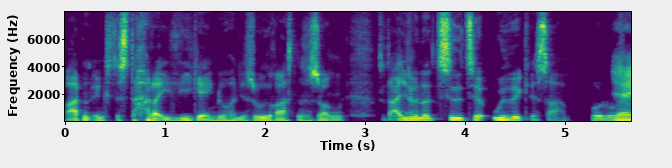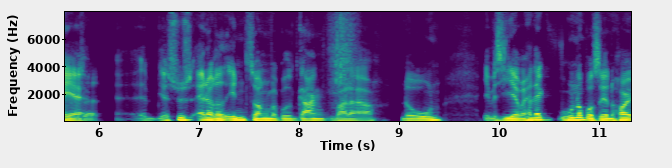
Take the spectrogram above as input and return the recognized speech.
var den yngste starter i ligaen. Nu har han jo så ud resten af sæsonen. Så der er lige ja. noget tid til at udvikle sig. På noget, ja, ja. Altså. Jeg synes allerede inden sæsonen var gået i gang, var der nogen. Jeg vil sige, jeg var heller ikke 100% høj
